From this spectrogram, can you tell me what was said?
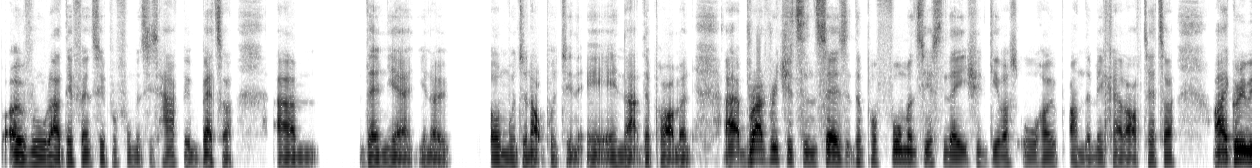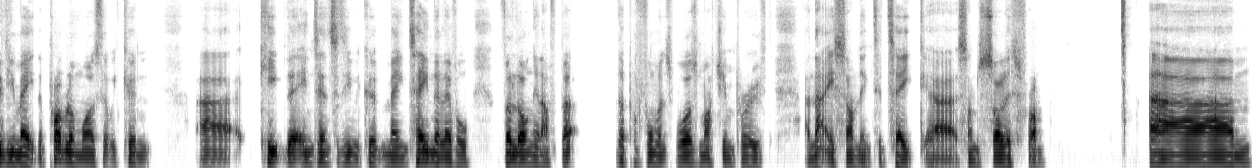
but overall our defensive performances have been better. Um, then yeah, you know, onwards and upwards in in that department. Uh, Brad Richardson says the performance yesterday should give us all hope under Mikel Arteta. I agree with you, mate. The problem was that we couldn't uh, keep the intensity, we could maintain the level for long enough, but the performance was much improved, and that is something to take uh, some solace from. Um,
